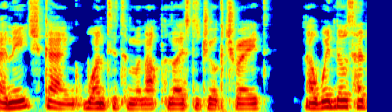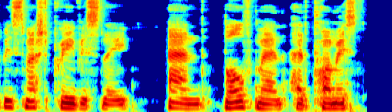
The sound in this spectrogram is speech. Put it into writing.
and each gang wanted to monopolize the drug trade. Now, windows had been smashed previously, and both men had promised.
